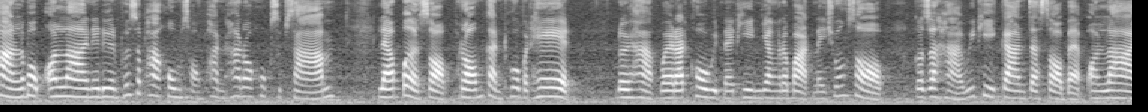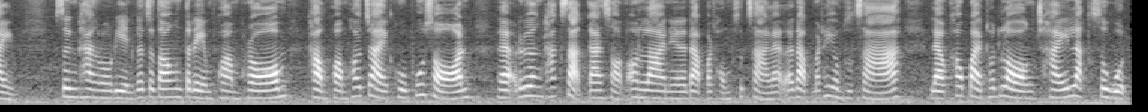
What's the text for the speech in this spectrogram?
ผ่านระบบออนไลน์ในเดือนพฤษภาคม 2563 แล้วเปิดสอบพร้อมกันทั่วประเทศ โดยหากไวรัสโควิด -19 ยังระบาดในช่วงสอบ ก็จะหาวิธีการจัดสอบแบบออนไลน์ ซึ่งทางโรงเรียนก็จะต้องเตรียมความพร้อมทำความเข้าใจครูผู้สอน และเรื่องทักษะการสอนออนไลน์ในระดับประถมศึกษา และระดับมัธยมศึกษา แล้วเข้าไปทดลองใช้หลักสูตร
